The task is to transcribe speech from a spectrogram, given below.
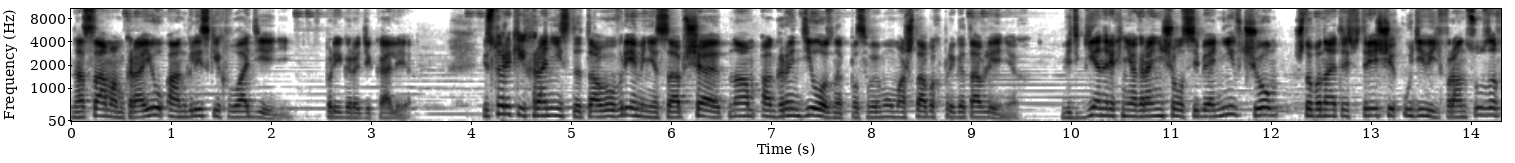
на самом краю английских владений, в пригороде Кале. Историки и хронисты того времени сообщают нам о грандиозных по своему масштабах приготовлениях, ведь Генрих не ограничивал себя ни в чем, чтобы на этой встрече удивить французов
